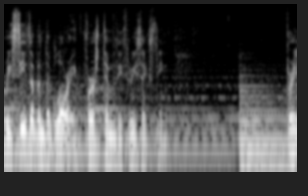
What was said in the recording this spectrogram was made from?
received up into glory. 1 Timothy 3.16. Pretty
